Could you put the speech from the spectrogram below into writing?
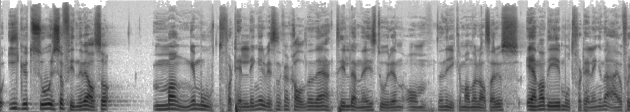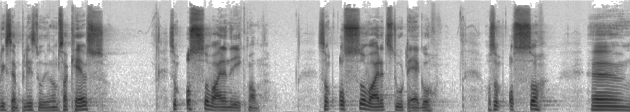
Og I Guds ord så finner vi altså mange motfortellinger hvis man kan kalle det det, til denne historien om den rike mannen og Lasarus. En av de motfortellingene er jo f.eks. historien om Sakkeus, som også var en rik mann som også var et stort ego, og som også eh,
